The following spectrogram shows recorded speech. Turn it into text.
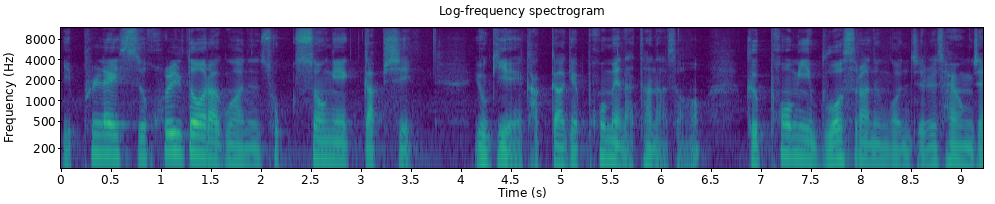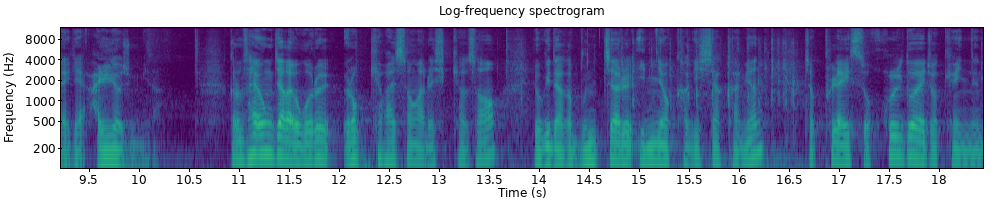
이 placeholder라고 하는 속성의 값이 여기에 각각의 폼에 나타나서 그 폼이 무엇을 하는 건지를 사용자에게 알려줍니다. 그럼 사용자가 이거를 이렇게 활성화를 시켜서 여기다가 문자를 입력하기 시작하면 저 place holder에 적혀있는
